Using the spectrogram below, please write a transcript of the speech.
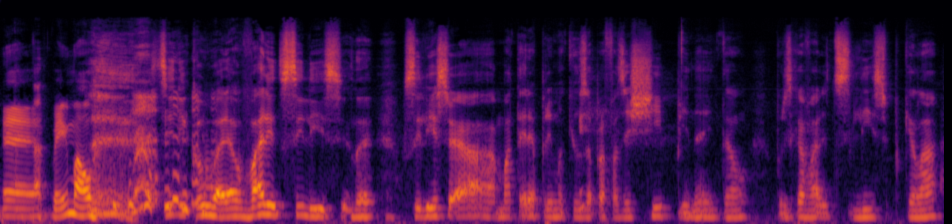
É, bem mal. Silicon Valley é o Vale do Silício, né? O silício é a matéria-prima que usa para fazer chip, né? Então, por isso que é Vale do Silício, porque lá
